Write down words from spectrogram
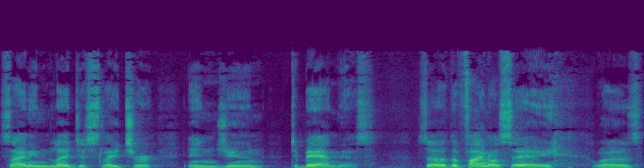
signing legislature in June to ban this. So the final say was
